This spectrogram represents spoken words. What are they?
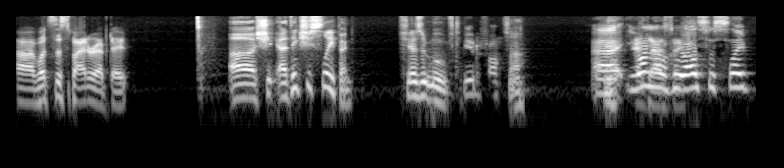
uh, what's the spider update? uh, she, I think she's sleeping. She hasn't moved. Beautiful. So Uh, you want to know who else is sleep?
